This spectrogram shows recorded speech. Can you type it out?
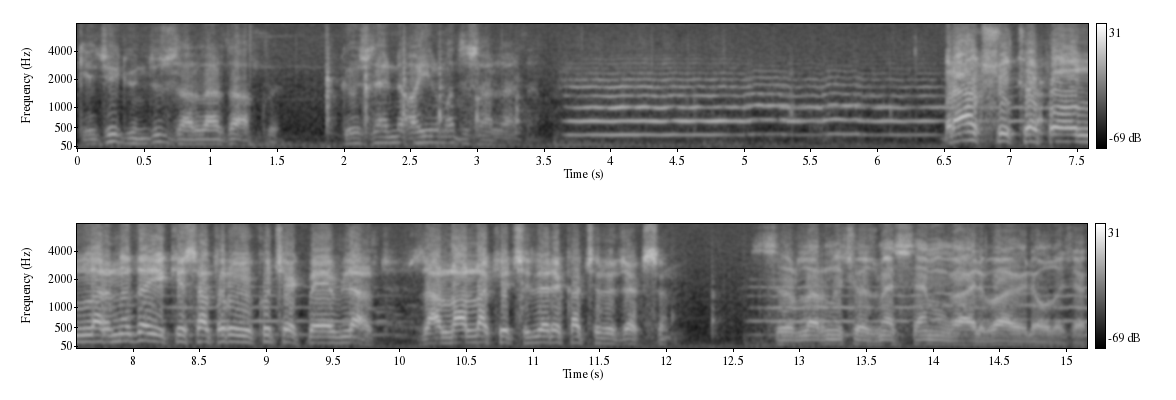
Gece gündüz zarlarda aklı. Gözlerini ayırmadı zarlardan. Bırak şu köpeğoğullarını da iki satır uyku çek be evlat. Zarlarla keçileri kaçıracaksın. Sırlarını çözmezsem galiba öyle olacak.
